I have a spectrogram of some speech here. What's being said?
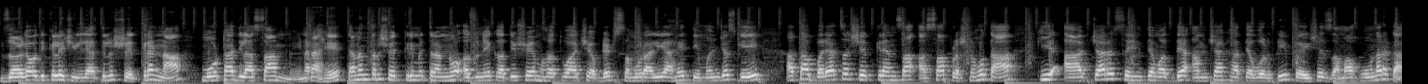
जळगाव देखील जिल्ह्यातील शेतकऱ्यांना मोठा दिलासा मिळणार आहे. त्यानंतर शेतकरी मित्रांनो अजून एक अतिशय महत्त्वाची अपडेट समोर आली आहे. ती म्हणजेच की आता बऱ्याच शेतकऱ्यांचा असा प्रश्न होता की आचारसंहितेमध्ये आमच्या खात्यावरती पैसे जमा होणार का?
